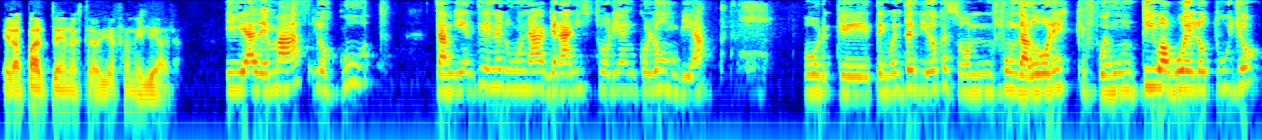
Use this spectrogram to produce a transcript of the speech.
era parte de nuestra vida familiar. Y además los Good también tienen una gran historia en Colombia, porque tengo entendido que son fundadores, que fue un tío abuelo tuyo,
